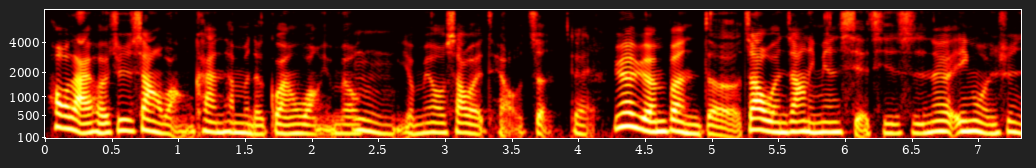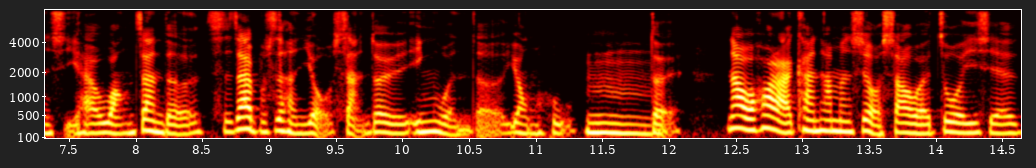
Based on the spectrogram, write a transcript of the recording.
后来回去上网看他们的官网有没有有没有稍微调整，对。因为原本的照文章里面写，其实那个英文讯息还有网站的实在不是很友善，对于英文的用户，嗯，对。那我后来看他们是有稍微做一些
